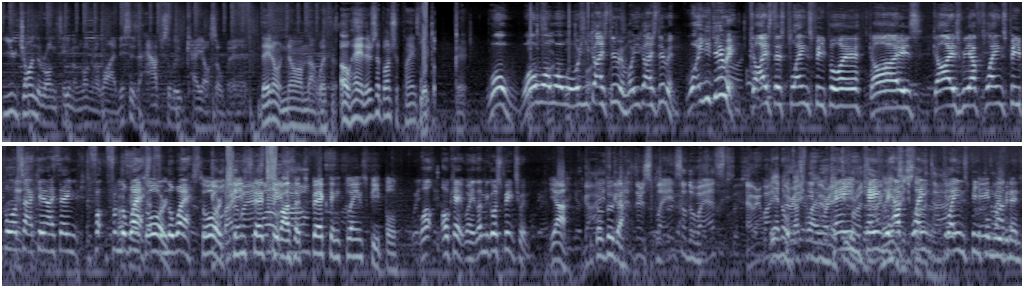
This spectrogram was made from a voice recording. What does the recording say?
You joined the wrong team. I'm not gonna lie. This is absolute chaos over here. They don't know I'm not with them. Oh, hey, there's a bunch of plains there. Whoa, whoa, whoa, whoa, whoa! What are you guys doing? What are you guys doing? What are you doing, oh, guys? There's plains people here, guys. Guys, we have plains people attacking. I think F from the west. Sword, From the west. Sword, King said he was expecting plains people. Well, okay, wait. Let me go speak to him. Yeah, go do that. There's plains on the west. Everybody Yeah, no, that's why I wanna Kane, Kane, we have Plains plains, is plains people moving in.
